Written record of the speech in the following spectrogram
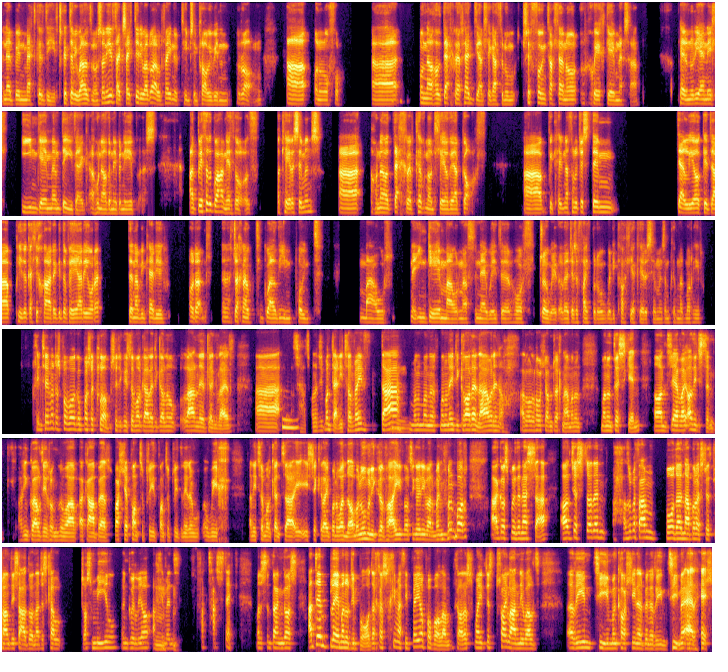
yn erbyn Met Gyrdydd, trwy gyda fi weld nhw. So o'n i'n eitha excited i weld, wel, rhain yw'r tîm sy'n profi fi'n wrong, a o'n nhw'n awful. Uh, hwnna oedd dechrau rhediad lle gathen nhw triffwynt allan o chwech gêm nesaf. Ceren nhw wedi ennill un gêm mewn deuddeg, a hwnna oedd yn neb yn ebus. A beth oedd y gwahaniaeth oedd, o Keira Simmons, a hwnna oedd dechrau'r cyfnod lle oedd e ar goll. A fi credu nath nhw jyst dim delio gyda pyd o gallu chwarae gyda fe ar ei ore. Dyna fi'n credu, o, yn ytrach nawr ti'n gweld un pwynt mawr neu un gêm mawr nath newid yr holl drywydd, oedd e jyst y ffaith bod nhw wedi colli a Cera Simmons am cyfnod mor hir. Chi'n teimlo dros pobl o gwmpas y clwb sydd wedi gweithio mor galed i gael nhw lan i'r gyngrair, a mm. mae'n denu torfeidd da, mm. maen nhw'n ma gwneud i gorau na, wedyn, oh, ar ôl yr holl amdrech na, maen nhw'n ma nhw disgyn, ond ie, yeah, oedd i jyst yn, o'n i'n gweld i rhwng nhw ac Aber, falle Pont y Pryd, Pont y Pryd yn gwneud yn wych, yn eu tymor cyntaf i, i sicrhau bod nhw yno. Maen nhw'n mynd i gryfhau, fel ti'n gweud i fan, mae'n mor agos blwyddyn nesaf. Oedd jyst, oedd yn, oedd rhywbeth am bod yn Aberystwyth pram di sadwn a jyst cael dros mil yn gwylio a chi'n mynd, mm-hmm. ffantastig. Mae'n jyst yn dangos, a dim ble maen nhw wedi bod, achos chi'n methu beio pobl am, os mae'n jyst troi lan i weld yr un tîm yn colli yn erbyn yr un tîm eraill.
